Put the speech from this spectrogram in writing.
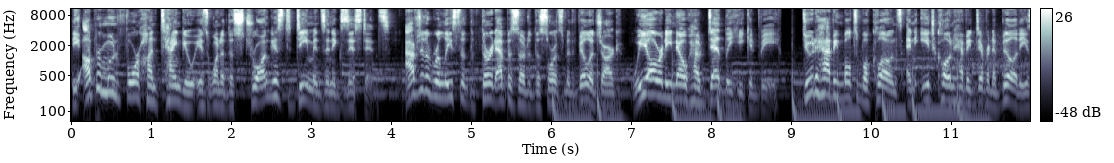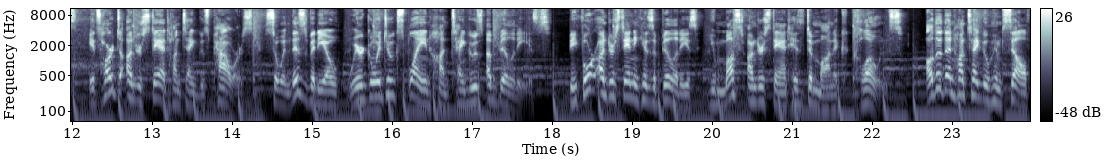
The Upper Moon 4 Hantengu is one of the strongest demons in existence. After the release of the third episode of the Swordsmith Village arc, we already know how deadly he can be. Due to having multiple clones and each clone having different abilities, it's hard to understand Hantengu's powers, so in this video, we're going to explain Hantengu's abilities. Before understanding his abilities, you must understand his demonic clones. Other than Hantengu himself,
